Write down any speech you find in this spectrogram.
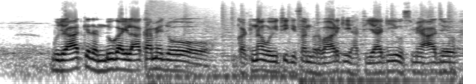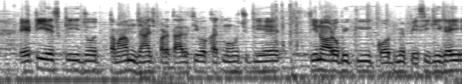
गुजरात के धंधुका इलाका में जो घटना हुई थी किशन भरवाड़ की हत्या की, उसमें आज एटीएस की जो तमाम जाँच पड़ताल थी वो ख़त्म हो चुकी है। तीनों आरोपी की कोर्ट में पेशी की गई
